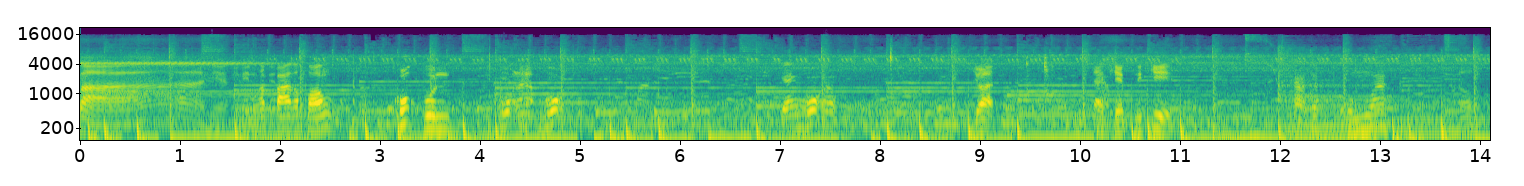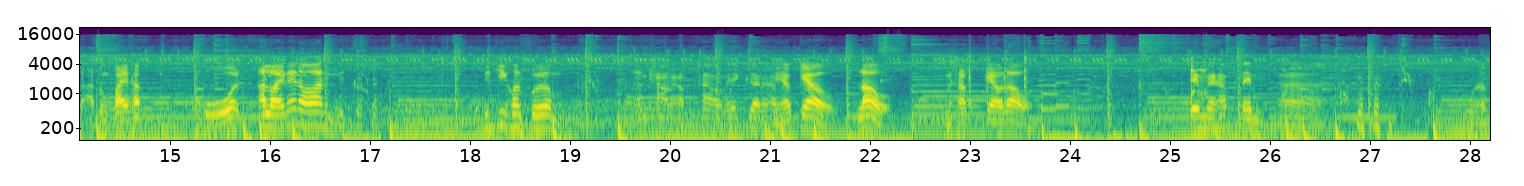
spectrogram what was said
บ้าเนี่ยเมนู ครับปลากระป๋องคลุกปุ่นโฮะนะครับโฮะแกงโฮะครับยอดจากเชฟนิกกี้ขาดก็ผมว่าเอาสะอาดลงไปครับโอ้โหอร่อยแน่นอนนิกกี้คอนเฟิร์มร้านข้าวนะครับข้าวไม่ให้เกลือนะครับนี่ครับแก้วเหล้านะครับ แก้วเหล้าเต็มเลยครับ เต็มอ่าดูครับ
